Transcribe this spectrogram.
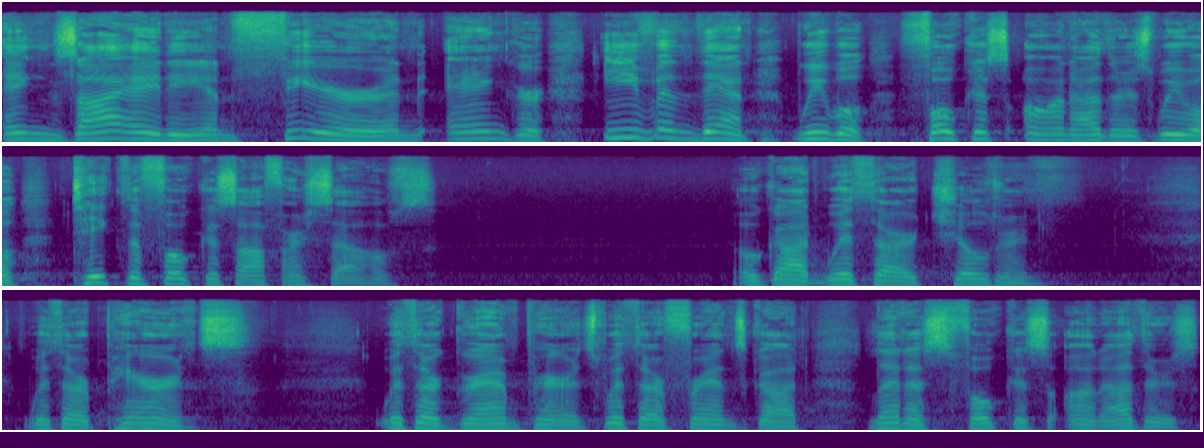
anxiety and fear and anger, even then, we will focus on others. We will take the focus off ourselves. Oh God, with our children, with our parents, with our grandparents, with our friends, God, let us focus on others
